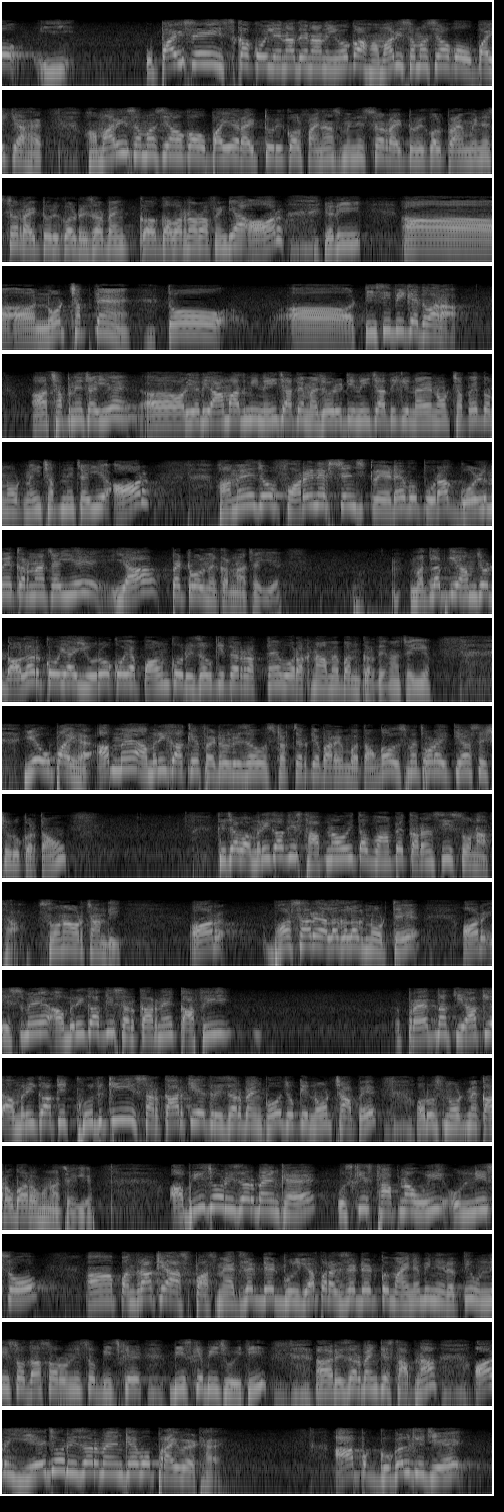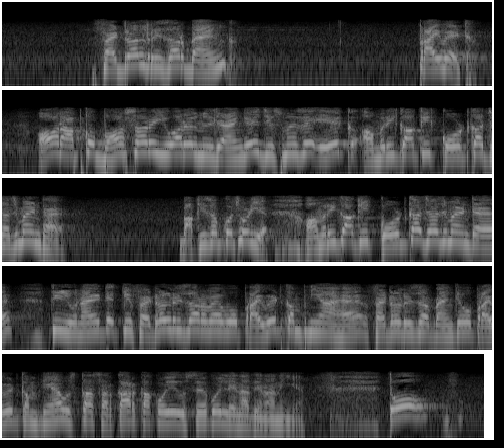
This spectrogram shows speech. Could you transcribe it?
उपाय से इसका कोई लेना देना नहीं होगा। हमारी समस्याओं का उपाय क्या है? हमारी समस्याओं का उपाय है right to recall finance minister right to recall prime minister right to recall Reserve Bank governor of India और यदि नोट छपते हैं तो टीसीपी के द्वारा छपने चाहिए। और यदि आम आदमी नहीं चाहते मेजोरिटी नहीं चाहती कि नए नोट छपे तो नोट नहीं छपने चाहिए। और हमें जो फॉरेन एक्सचेंज ट्रेड है, वो पूरा गोल्ड में करना चाहिए या पेट्रोल में करना चाहिए? मतलब कि हम जो डॉलर को या यूरो को या पाउंड को रिज़र्व की तरह रखते हैं, वो रखना हमें बंद कर देना चाहिए। ये उपाय है। अब मैं अमेरिका के फेडरल रिज़र्व स्ट्रक्चर के बारे में बताऊँगा। उसमें थोड़ा इतिहास से शुरू करता हूँ कि जब अमेरिका की स्थापना हुई, तब वहाँ पे करेंसी सोना था, सोना और चांदी। और बहुत सारे अलग अलग नोट थे। और इसमें अमेरिका की सरकार ने काफ़ी प्रयत्न किया कि अमेरिका की खुद की सरकार की एक रिज़र्व बैंक हो जो कि नोट छापे और उस नोट में कारोबार होना चाहिए। अभी जो रिज़र्व बैंक है, उसकी स्थापना हुई 1915 के आसपास। में एग्जैक्ट डेट भूल गया, पर एग्जैक्ट डेट कोई मायने भी नहीं रखती। 1910 और 1920 के 20 के बीच हुई थी रिज़र्व बैंक की स्थापना। और ये जो रिज़र्व बैंक है, वो प्राइवेट है। आप गूगल कीजिए फेडरल रिज़र्व बैंक प्राइवेट और आपको बहुत सारे यूआरएल मिल जाएँगे जिसमें से एक अमेरिका की कोर्ट का जजमेंट है। बाकी सबको छोड़िए। अमेरिका की कोर्ट का जजमेंट है कि यूनाइटेड की फेडरल रिज़र्व है, वो प्राइवेट कंपनियाँ हैं फेडरल रिज़र्व बैंक है, वो प्राइवेट कंपनियाँ है, उसका सरकार का कोई, उससे कोई लेना देना नहीं है। तो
